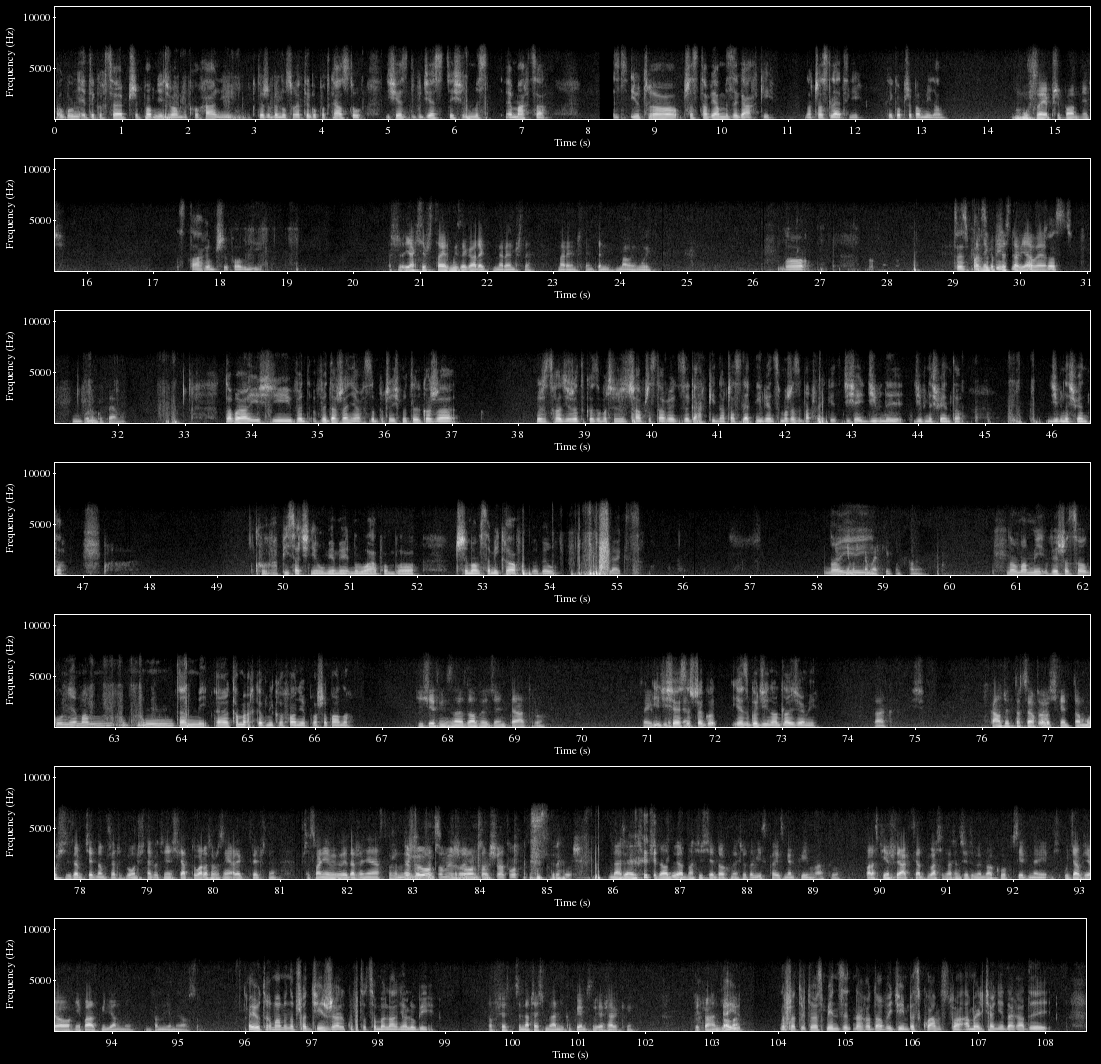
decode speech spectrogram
Ogólnie tylko chcę przypomnieć wam, kochani, którzy będą słuchać tego podcastu. Dzisiaj jest 27 s- e, marca. Jutro przestawiamy zegarki na czas letni. Tylko przypominam. Muszę sobie przypomnieć. Starym przypomnij. Jak się przestaje mój zegarek na ręczny. Na ręczny, ten mały mój. No. To jest bardzo piękny przestawiałem. podcast. Pół Mhm. roku temu. Dobra, jeśli w wydarzeniach zobaczyliśmy tylko, że wiesz co chodzi, że tylko zobaczyliśmy, że trzeba przestawiać zegarki na czas letni, więc może zobaczmy, jakie jest dzisiaj dziwny, dziwne święto. Dziwne święto. Kurwa, pisać nie umiemy jedną łapą, bo trzymam sobie mikrofon, by był flex. No Nie masz i... kamerki włączonej. No mam, mi, wiesz o co ogólnie? Mam ten, mi, e, kamerkę w mikrofonie, proszę pana. Dziś jest Międzynarodowy Dzień Teatru. I dzisiaj jest jeszcze go, jest godzina dla Ziemi. Tak. Każdy, kto chce obchodzić święto, musi zrobić jedną rzecz. Wyłączyć na godzinę światło oraz urządzenia elektryczne. Przesłanie wydarzenia stworzonego przez- światło. na rzecz przyrody odnosi się do ochrony środowiska i zmian klimatu. Po raz pierwszy akcja odbyła się w 2007 roku w Sydney. Udział wzięło nie ponad miliony, 2 miliony osób. A jutro mamy na przykład Dzień Żelków, to co Melania lubi. To wszyscy na cześć Melanii kupujemy sobie żelki. Jutro handlowa. Ej, Na przykład jutro jest Międzynarodowy Dzień Bez Kłamstwa, a Melcia nie da rady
